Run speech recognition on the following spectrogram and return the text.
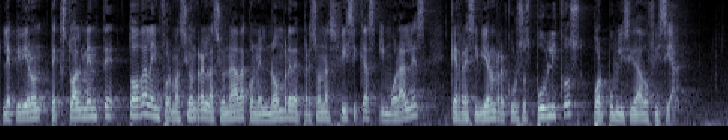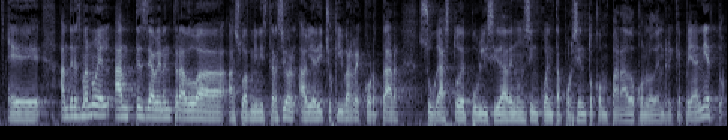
Le pidieron textualmente toda la información relacionada con el nombre de personas físicas y morales que recibieron recursos públicos por publicidad oficial. Eh, Andrés Manuel, antes de haber entrado a, su administración, había dicho que iba a recortar su gasto de publicidad en un 50% comparado con lo de Enrique Peña Nieto.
